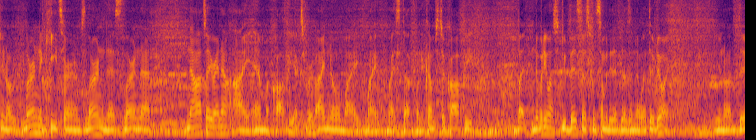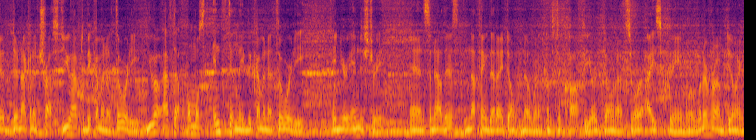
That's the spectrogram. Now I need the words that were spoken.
You know, learn the key terms, learn this, learn that. Now, I'll tell you right now, I am a coffee expert. I know my, my, my stuff when it comes to coffee, but nobody wants to do business with somebody that doesn't know what they're doing. You know, they're, they're not going to trust. You have to become an authority. You have to almost instantly become an authority in your industry. And so now there's nothing that I don't know when it comes to coffee or donuts or ice cream or whatever I'm doing.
